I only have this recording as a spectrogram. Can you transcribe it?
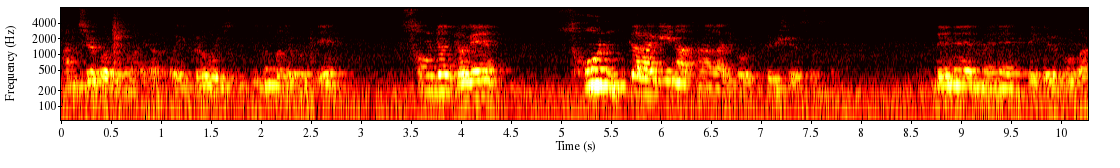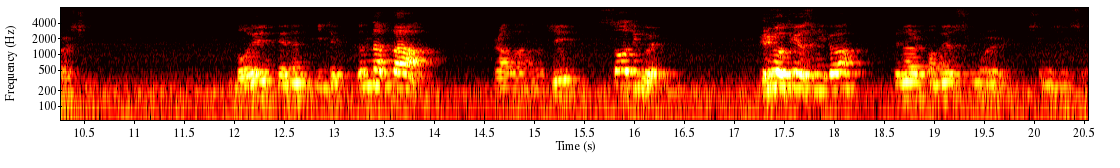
잔치를 벌이고 말이야, 거의 그러고 있, 있는 것을 볼 때, 성전 벽에 손가락이 나타나가지고 글씨를 썼어요. 내내 내내 대결 우바르시. 너의 때는 이제 끝났다! 라고 하는 것이 써진 거예요. 그리고 어떻게 했습니까? 그날 밤에 숨을 쉬었어요.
